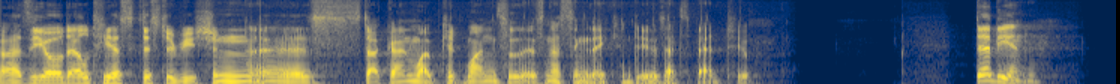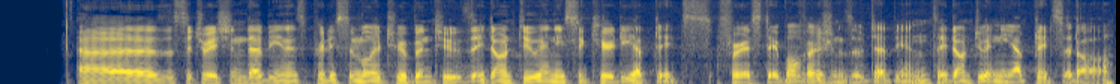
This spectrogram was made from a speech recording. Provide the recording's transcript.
Uh, the old LTS distribution is stuck on WebKit 1, so there's nothing they can do. That's bad too. Debian. Uh, the situation in Debian is pretty similar to Ubuntu. They don't do any security updates for stable versions of Debian. They don't do any updates at all.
